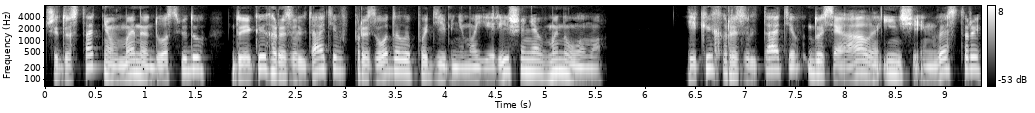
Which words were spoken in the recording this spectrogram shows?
чи достатньо в мене досвіду, до яких результатів призводили подібні мої рішення в минулому, яких результатів досягали інші інвестори,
